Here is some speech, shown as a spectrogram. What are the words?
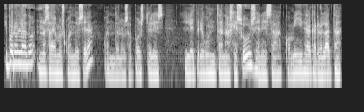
y por un lado no sabemos cuándo será, cuando los apóstoles le preguntan a Jesús en esa comida que relata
